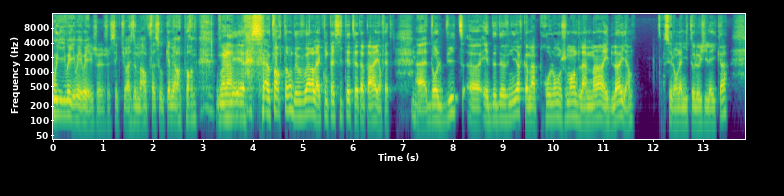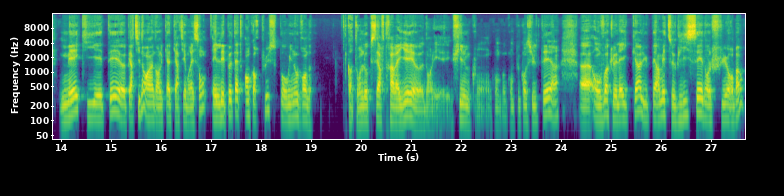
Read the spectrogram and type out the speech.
Oui, oui, oui, oui. Je, je, sais que tu restes de marbre face aux caméras porn. Voilà. Mais euh, c'est important de voir la compacité de cet appareil, en fait, mmh. euh, dont le but euh, est de devenir comme un prolongement de la main et de l'œil, hein, selon la mythologie Leica, mais qui était pertinent hein, dans le cas de Cartier-Bresson, et l'est peut-être encore plus pour Winogrand quand on l'observe travailler euh, dans les films qu'on peut consulter, hein, euh, on voit que le Leica lui permet de se glisser dans le flux urbain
